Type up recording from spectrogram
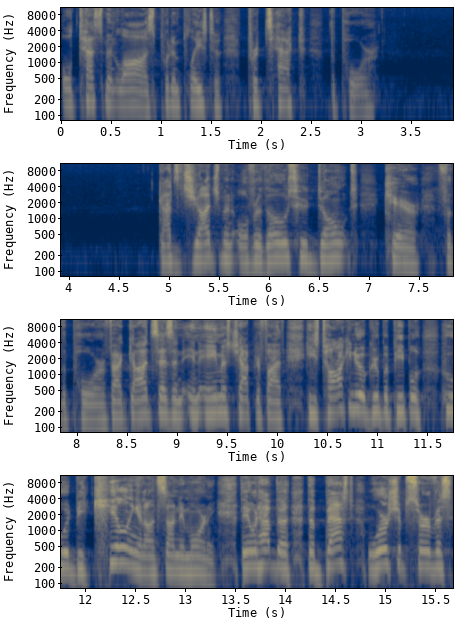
Old Testament laws put in place to protect the poor. God's judgment over those who don't care for the poor. In fact, God says in, in, Amos chapter 5, He's talking to a group of people who would be killing it on Sunday morning. They would have the, the best worship service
